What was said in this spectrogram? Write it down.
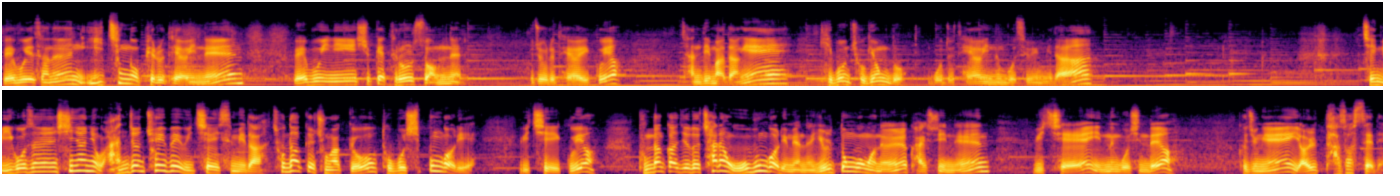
외부에서는 2층 높이로 되어 있는 외부인이 쉽게 들어올 수 없는 구조로 되어 있고요. 잔디마당에 기본 조경도 모두 되어 있는 모습입니다. 지금 이곳은 신현이 완전 초입에 위치해 있습니다. 초등학교, 중학교 도보 10분 거리에 위치해 있고요. 분당까지도 차량 5분 거리면 율동공원을 갈 수 있는 위치에 있는 곳인데요. 그 중에 15세대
